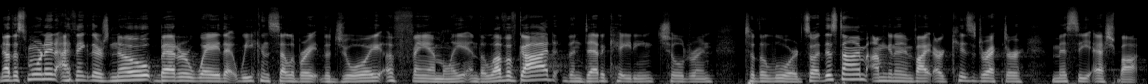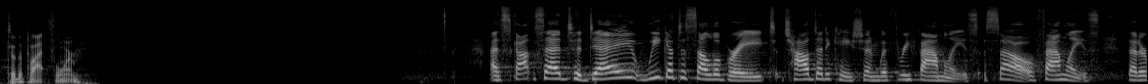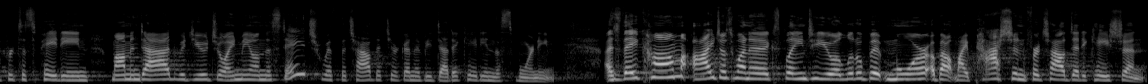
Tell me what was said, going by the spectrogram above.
Now, this morning, I think there's no better way that we can celebrate the joy of family and the love of God than dedicating children to the Lord. So, at this time, I'm going to invite our kids director, Missy Eschbach, to the platform. As Scott said, today we get to celebrate child dedication with three families. So, families that are participating, mom and dad, would you join me on the stage with the child that you're going to be dedicating this morning? As they come, I just want to explain to you a little bit more about my passion for child dedication.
